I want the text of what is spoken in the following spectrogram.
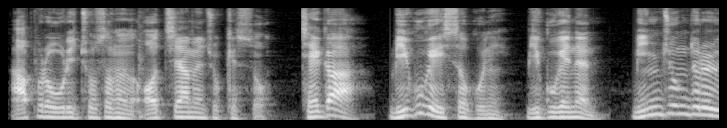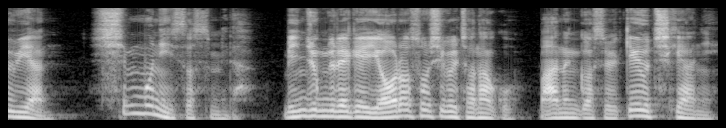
앞으로 우리 조선은 어찌하면 좋겠소? 제가 미국에 있어 보니 미국에는 민중들을 위한 신문이 있었습니다. 민중들에게 여러 소식을 전하고 많은 것을 깨우치게 하니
